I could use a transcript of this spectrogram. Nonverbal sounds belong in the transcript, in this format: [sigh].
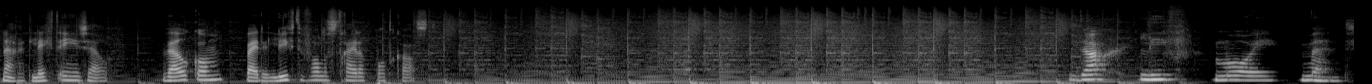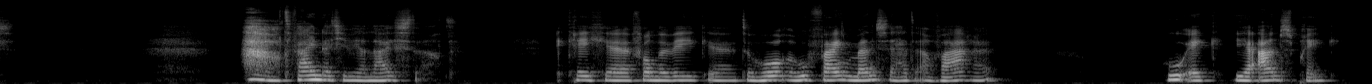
naar het licht in jezelf. Welkom bij de Liefdevolle Strijder Podcast. Dag, lief, mooi mens. Ah, wat fijn dat je weer luistert. Ik kreeg eh, van de week eh, te horen hoe fijn mensen het ervaren. Hoe ik je aanspreek.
